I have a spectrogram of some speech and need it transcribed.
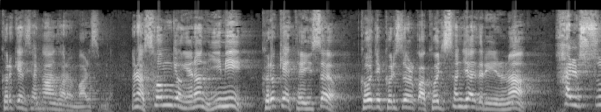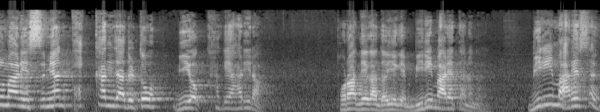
그렇게 생각하는 사람이 말했습니다. 그러나 성경에는 이미 그렇게 돼 있어요. 거짓 그리스도들과 거짓 선지자들이 일어나 할 수만 있으면 택한 자들도 미혹하게 하리라. 보라 내가 너희에게 미리 말했다는 거예요. 미리 말했어요.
